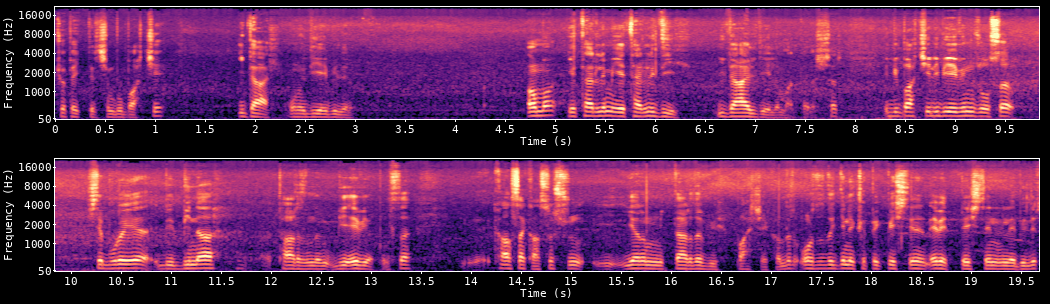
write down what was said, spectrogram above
köpekler için bu bahçe ideal. Onu diyebilirim. Ama yeterli mi? Yeterli değil. İdeal diyelim arkadaşlar. E, bir bahçeli bir eviniz olsa işte buraya bir bina tarzında bir ev yapılsa e, kalsa kalsa şu yarım miktarda bir bahçe kalır. Orada da yine köpek beslenir. Evet beslenilebilir.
